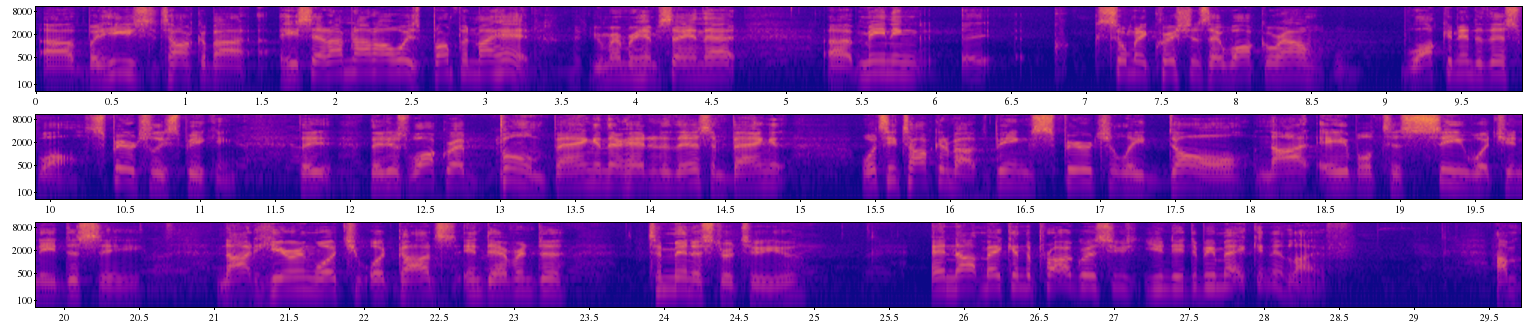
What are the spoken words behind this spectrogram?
Uh, but he used to talk about, he said, I'm not always bumping my head. You remember him saying that? Uh, meaning, uh, so many Christians, they walk around walking into this wall, spiritually speaking. They, they just walk right, boom, banging their head into this and banging. What's he talking about? Being spiritually dull, not able to see what you need to see, not hearing what, you, what God's endeavoring to, to minister to you, and not making the progress you, you need to be making in life.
